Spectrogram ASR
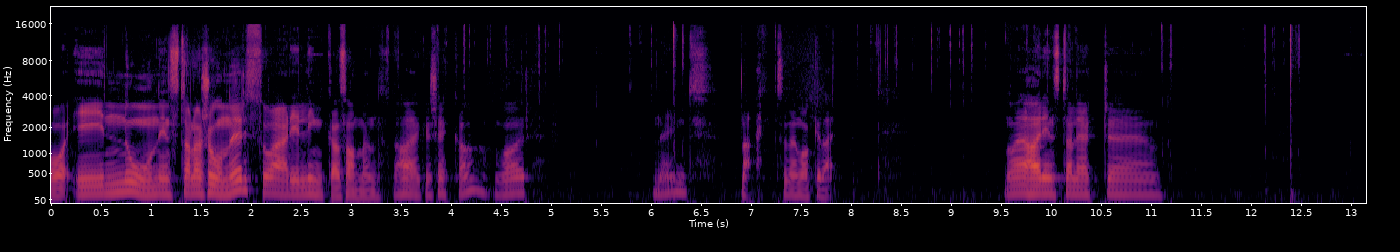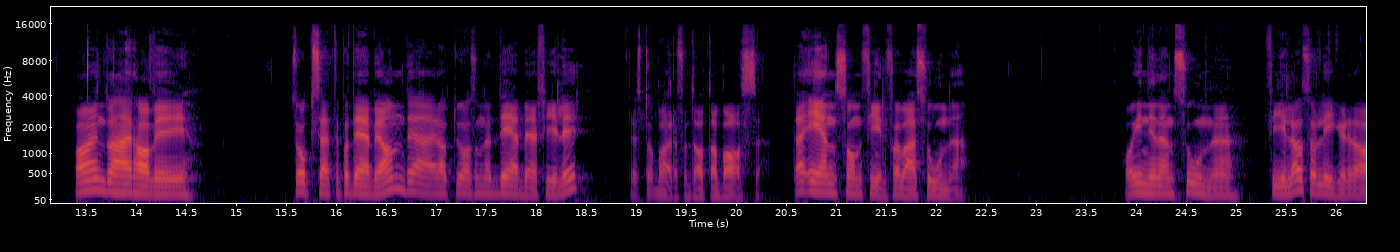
Og i noen installasjoner så er de linka sammen. Det har jeg ikke sjekka. Var named Nei, så den var ikke der. Når jeg har installert uh, Fine, Og her har vi så Oppsettet på DB-en det er at du har sånne DB-filer. Det står bare for database. Det er én sånn fil for hver sone. Og inni den sonefila så ligger det da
